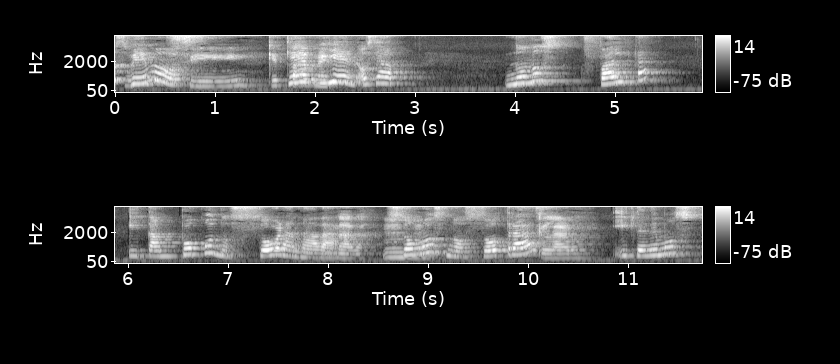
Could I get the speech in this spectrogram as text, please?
nos vemos. Sí, qué, qué bien, o sea, no nos falta y tampoco nos sobra nada. Nada. Somos nosotras. Claro. Y tenemos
